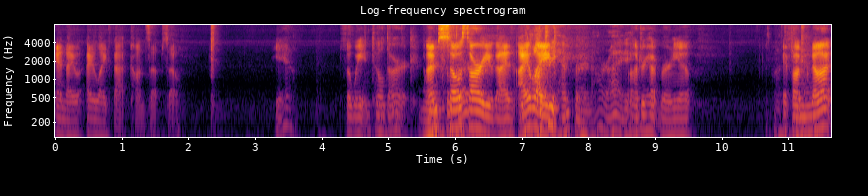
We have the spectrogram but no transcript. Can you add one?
and I I like that concept. So yeah. So wait until mm-hmm. dark. Wait I'm Until so Dark. sorry you guys. I like Audrey Hepburn. All right. Audrey Hepburn, yeah. If I'm out. not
